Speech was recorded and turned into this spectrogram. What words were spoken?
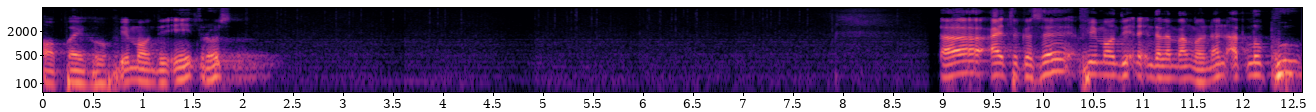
Apa iku? Fi maudhi'i terus Uh, ayat tegese fi maudhi' ing dalam bangunan atlubu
